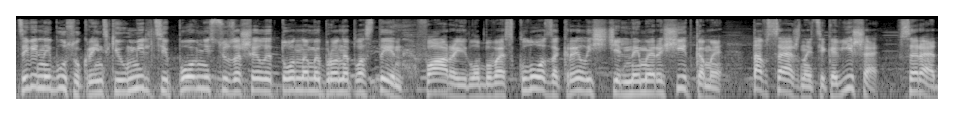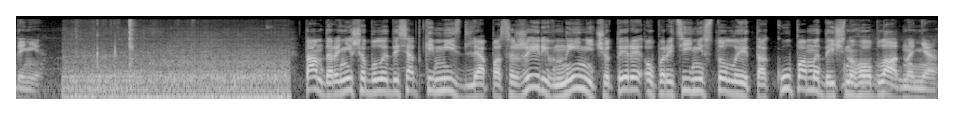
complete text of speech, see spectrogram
Цивільний бус українські умільці повністю зашили тоннами бронепластин. Фари і лобове скло закрили щільними решітками. Та все ж найцікавіше всередині. Там, де раніше були десятки місць для пасажирів, нині чотири операційні столи та купа медичного обладнання.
